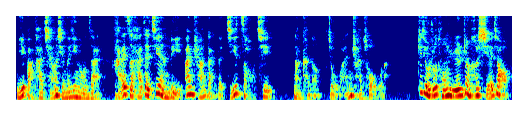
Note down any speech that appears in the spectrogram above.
你把它强行的应用在孩子还在建立安全感的极早期，那可能就完全错误了。这就如同于任何邪教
